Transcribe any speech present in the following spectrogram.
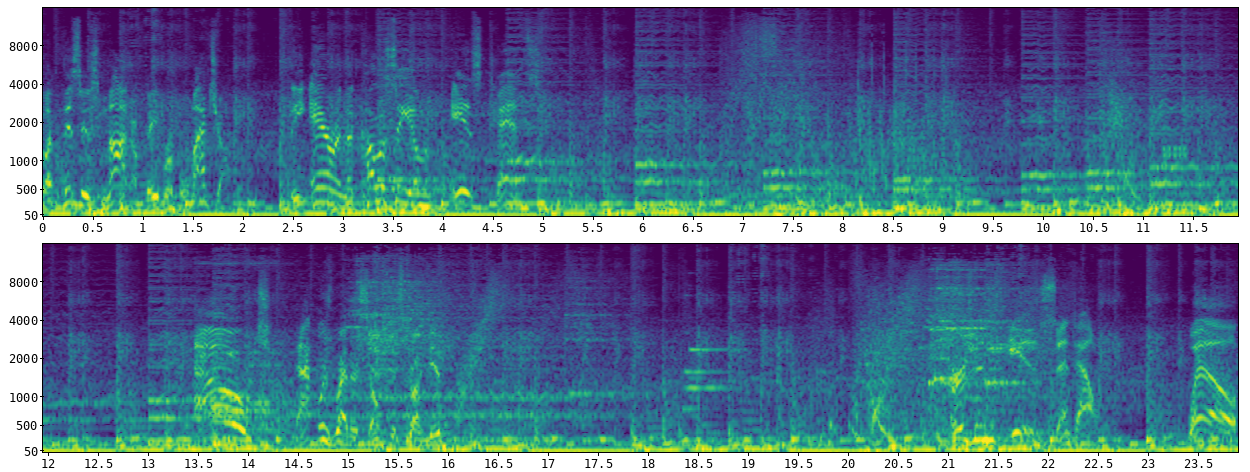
But this is not a favorable matchup. The air in the Colosseum is tense. Ouch! That was rather self-destructive. Persian is sent out. Well,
